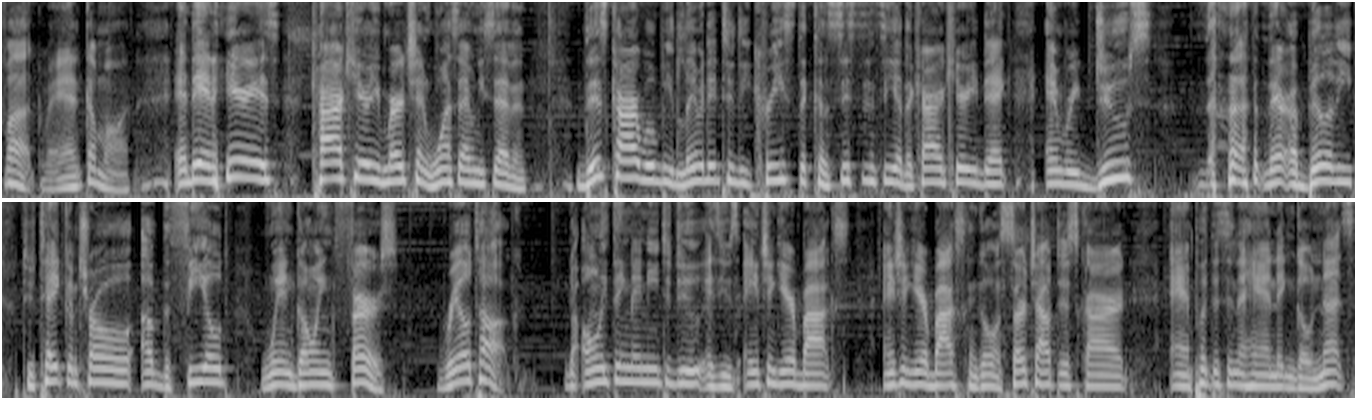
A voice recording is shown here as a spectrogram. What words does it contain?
fuck, man, come on. And then here is Karakuri Merchant 177. This card will be limited to decrease the consistency of the Karakuri deck and reduce their ability to take control of the field when going first. Real talk. The only thing they need to do is use Ancient Gearbox Ancient Gearbox can go and search out this card and put this in the hand. They can go nuts.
